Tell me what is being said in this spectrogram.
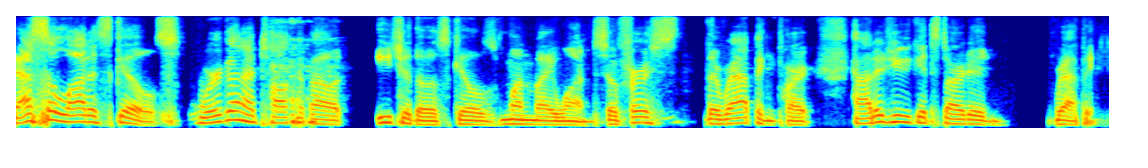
That's a lot of skills. We're going to talk about each of those skills one by one. So first, the rapping part. How did you get started rapping?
